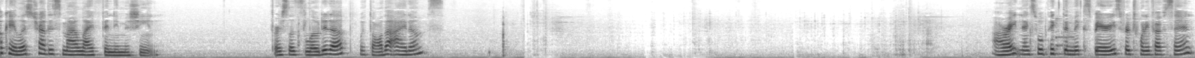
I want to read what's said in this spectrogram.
Okay, let's try this My Life vending machine. First, let's load it up with all the items. All right, next we'll pick the mixed berries for 25 cents.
